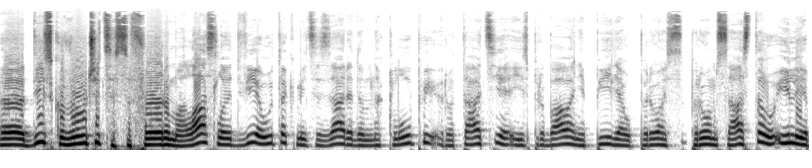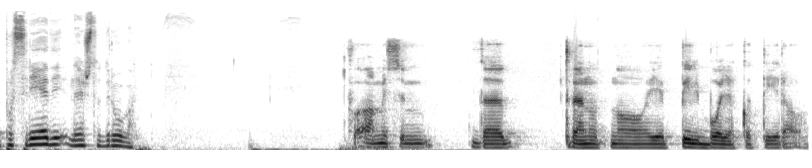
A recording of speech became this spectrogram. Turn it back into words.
E, disko vrućice sa foruma. Laslo je dvije utakmice zaredom na klupi, rotacije i isprobavanje pilja u prvoj, prvom sastavu ili je posrijedi nešto drugo. Pa mislim da trenutno je Pilj bolje kotirao.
